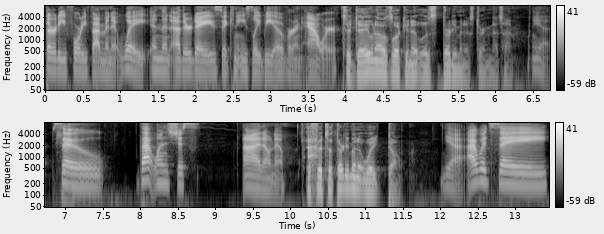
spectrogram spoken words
30, 45 minute wait. And then other days it can easily be over an hour. Today when I was looking it was 30 minutes during that time. Yeah. So that one's just, I don't know. If it's a 30 minute wait, don't. Yeah. I would say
